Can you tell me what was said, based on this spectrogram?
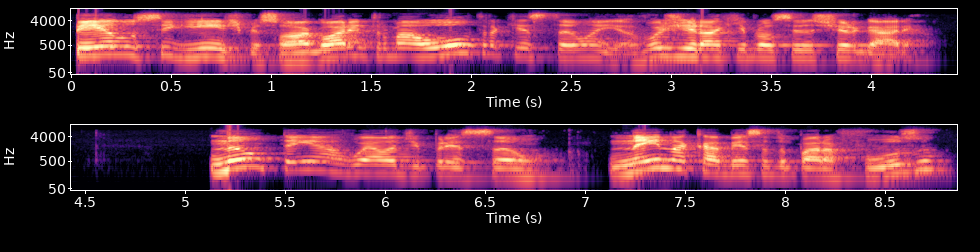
Pelo seguinte, pessoal, agora entra uma outra questão aí. Eu vou girar aqui para vocês enxergarem. Não tem arruela de pressão nem na cabeça do parafuso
